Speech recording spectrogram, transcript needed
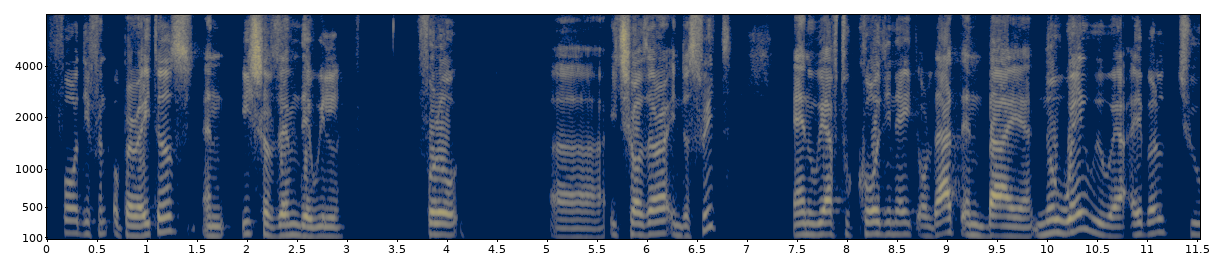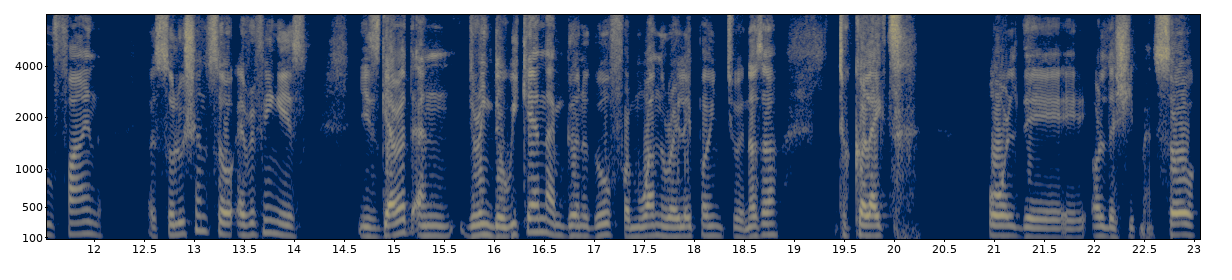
four different operators and each of them they will follow each other in the street and we have to coordinate all that and by uh, no way we were able to find a solution so everything is is gathered and during the weekend i'm going to go from one relay point to another to collect all the all the shipments so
